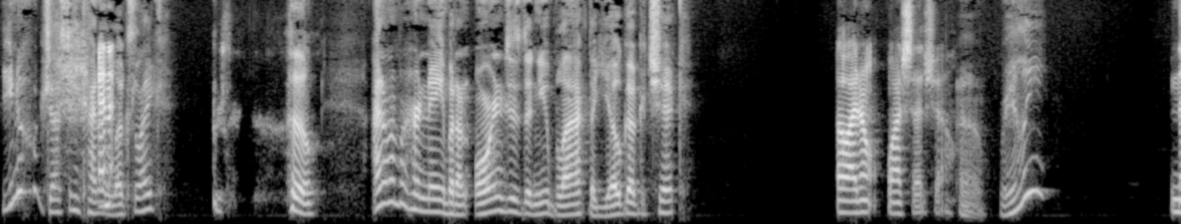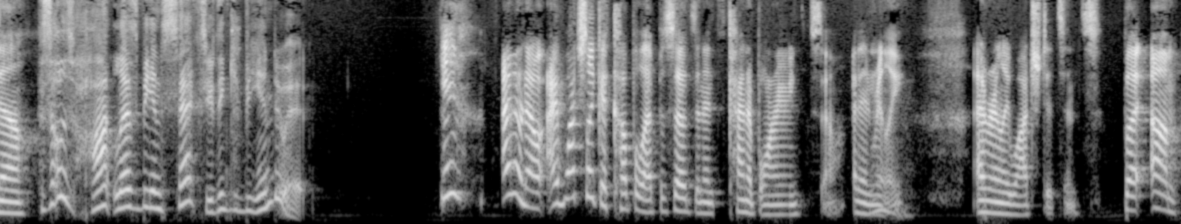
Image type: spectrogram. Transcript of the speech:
you know who Justin kind of looks like? Who? I don't remember her name, but on Orange is the New Black, the yoga chick. Oh, I don't watch that show. Oh, really? No. There's all this hot lesbian sex. You think you'd be into it? Yeah. I don't know. I watched like a couple episodes and it's kind of boring, so I didn't really I haven't really watched it since. But um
